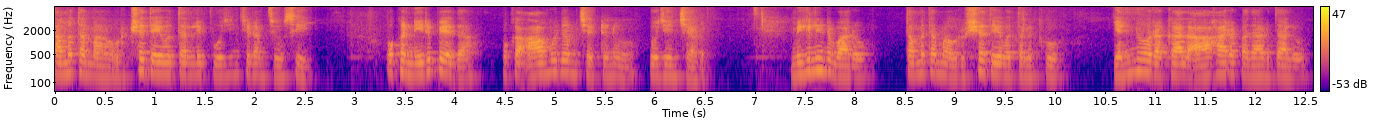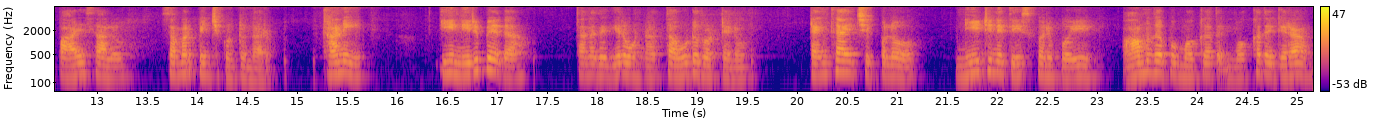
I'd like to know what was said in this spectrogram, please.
తమ తమ వృక్ష దేవతల్ని పూజించడం చూసి ఒక నిరుపేద ఒక ఆముదం చెట్టును పూజించాడు. మిగిలిన వారు తమ తమ వృక్ష దేవతలకు ఎన్నో రకాల ఆహార పదార్థాలు పాయసాలు సమర్పించుకుంటున్నారు. కానీ ఈ నిరుపేద తన దగ్గర ఉన్న తవుడు రొట్టెను టెంకాయ చిప్పలో నీటిని తీసుకొని పోయి ఆముదపు మొగ్గ మొక్క దగ్గర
